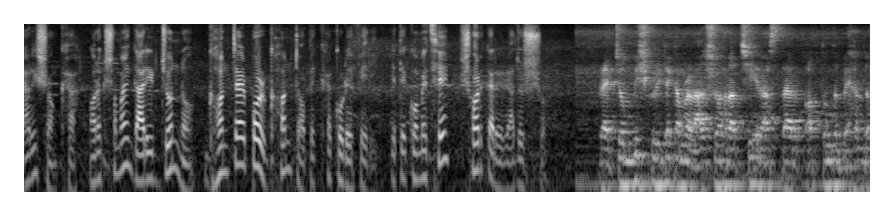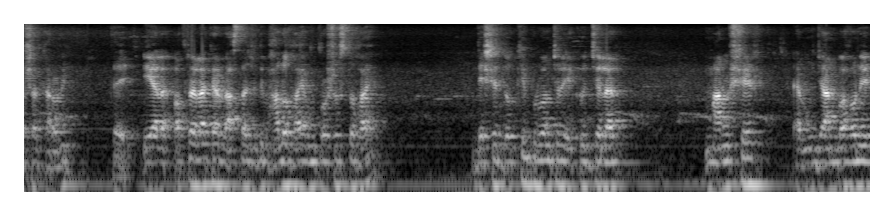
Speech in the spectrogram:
গাড়ির সংখ্যা। অনেক সময় গাড়ির জন্য ঘণ্টার পর ঘণ্টা অপেক্ষা করে ফেরি। এতে কমেছে সরকারের রাজস্ব। প্রায় চব্বিশ কোটি টাকা আমরা রাজস্ব হারাচ্ছি রাস্তার অত্যন্ত বেহাল দশার কারণে। তাই অত্র এলাকার রাস্তা যদি ভালো হয় এবং প্রশস্ত হয়, দেশের দক্ষিণ পূর্বাঞ্চলের একুশ জেলার মানুষের এবং যানবাহনের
